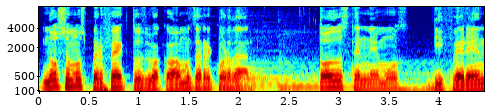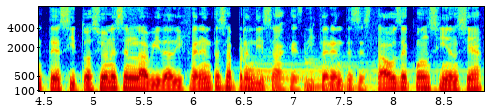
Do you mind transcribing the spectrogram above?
no somos perfectos, lo acabamos de recordar. Todos tenemos diferentes situaciones en la vida, diferentes aprendizajes, diferentes estados de conciencia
